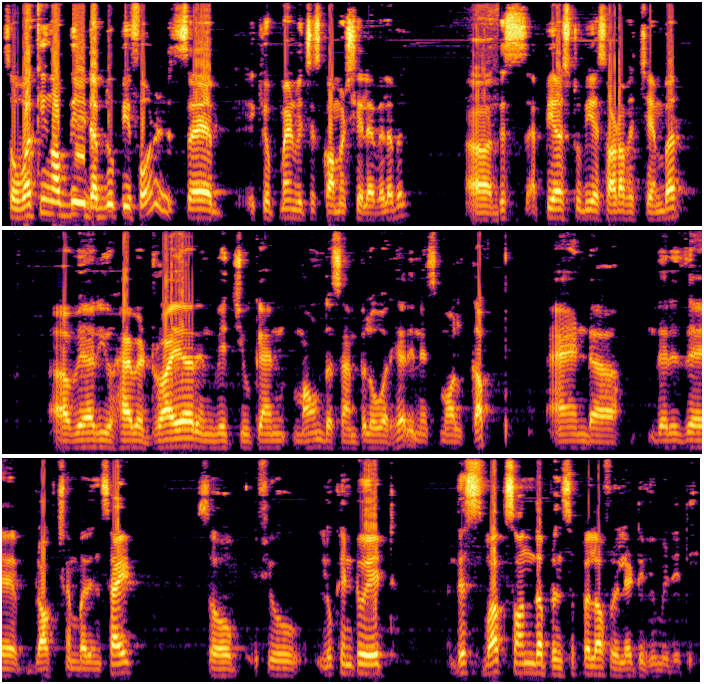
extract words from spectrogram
So, working of the WP4 is a equipment which is commercially available. Uh, this appears to be a sort of a chamber uh, where you have a dryer in which you can mount the sample over here in a small cup and uh, there is a block chamber inside. So, if you look into it this works on the principle of relative humidity.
